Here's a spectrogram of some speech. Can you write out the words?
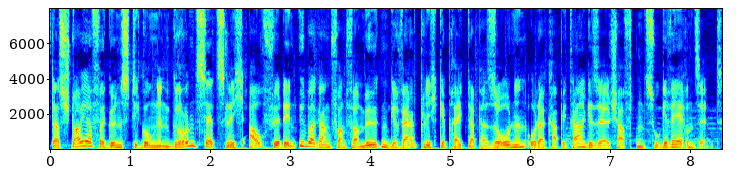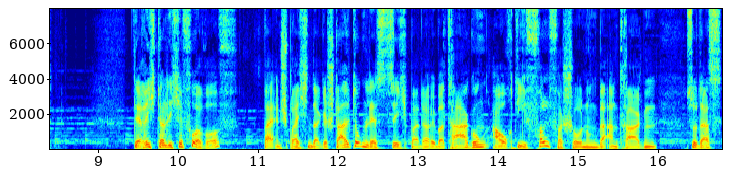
dass Steuervergünstigungen grundsätzlich auch für den Übergang von Vermögen gewerblich geprägter Personen oder Kapitalgesellschaften zu gewähren sind. Der richterliche Vorwurf bei entsprechender Gestaltung lässt sich bei der Übertragung auch die Vollverschonung beantragen, sodass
